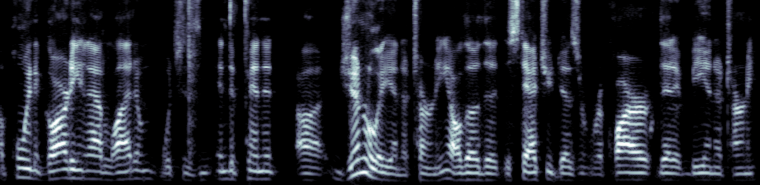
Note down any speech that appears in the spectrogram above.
appoint a guardian ad litem, which is an independent, uh, generally an attorney, although the, the statute doesn't require that it be an attorney,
